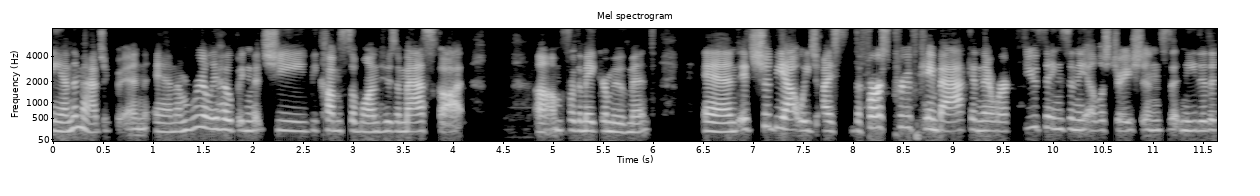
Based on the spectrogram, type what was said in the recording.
and the Magic Bin. And I'm really hoping that she becomes someone who's a mascot um, for the Maker movement. And it should be out. We, I, the first proof came back, and there were a few things in the illustrations that needed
